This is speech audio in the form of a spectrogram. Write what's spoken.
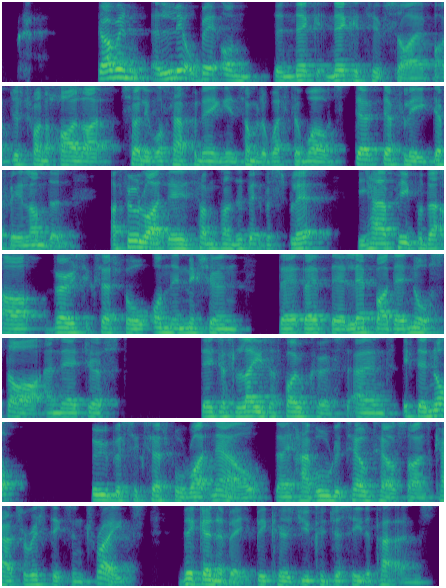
going a little bit on the neg- negative side, but I'm just trying to highlight certainly what's happening in some of the Western worlds. De- definitely, definitely in London. I feel like there's sometimes a bit of a split. You have people that are very successful on their mission. They're, they're, they're led by their North Star and they're just they're just laser focused. And if they're not uber successful right now, they have all the telltale signs, characteristics, and traits. They're going to be because you could just see the patterns.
